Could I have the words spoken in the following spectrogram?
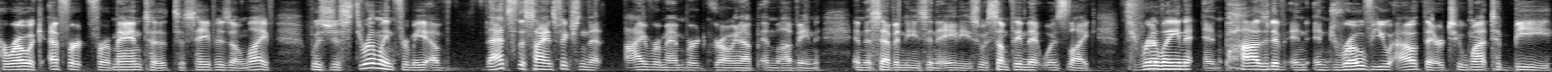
heroic effort for a man to to save his own life was just thrilling for me of that's the science fiction that I remembered growing up and loving in the 70s and 80s was something that was like thrilling and positive and, and drove you out there to want to be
